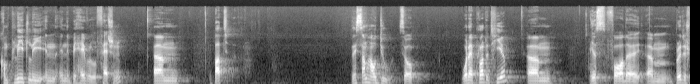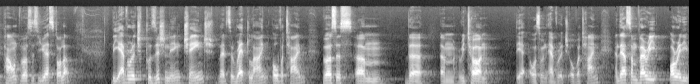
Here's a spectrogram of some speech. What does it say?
completely in, in a behavioral fashion. Um, but they somehow do. So what I plotted here um, is for the um, British pound versus US dollar the average positioning change, that's a red line over time, versus um, the um, return, the, also an average over time. And there are some very, already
